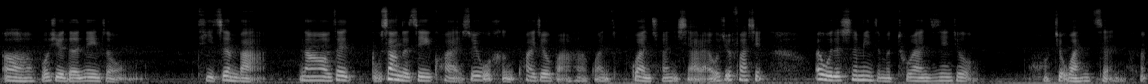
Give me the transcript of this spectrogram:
呃，佛学的那种体证吧，然后再补上的这一块，所以我很快就把它贯贯穿下来。我就发现，哎，我的生命怎么突然之间就 就完整了？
